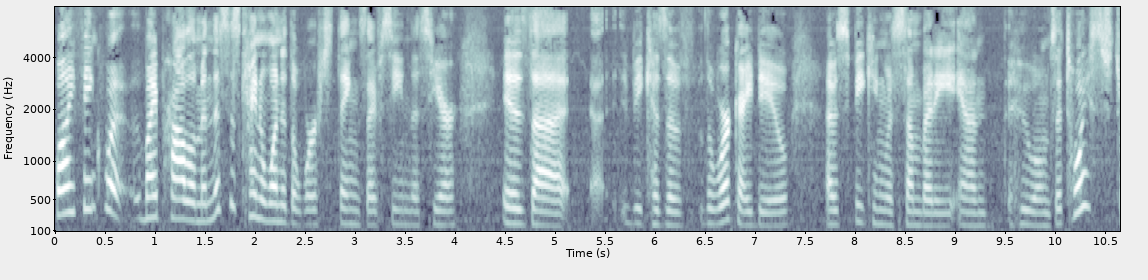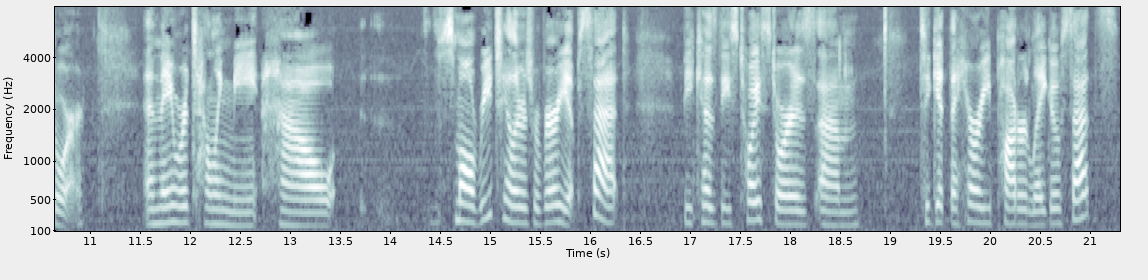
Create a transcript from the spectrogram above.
Well, I think what my problem, and this is kind of one of the worst things I've seen this year, is uh, uh, because of the work I do. I was speaking with somebody and who owns a toy store, and they were telling me how small retailers were very upset because these toy stores, um, to get the Harry Potter Lego sets,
